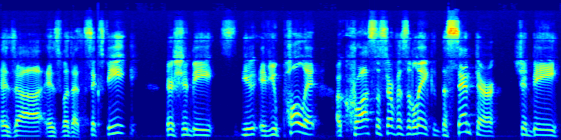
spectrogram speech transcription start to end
is uh is what that six feet. There should be you if you pull it across the surface of the lake, the center should be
